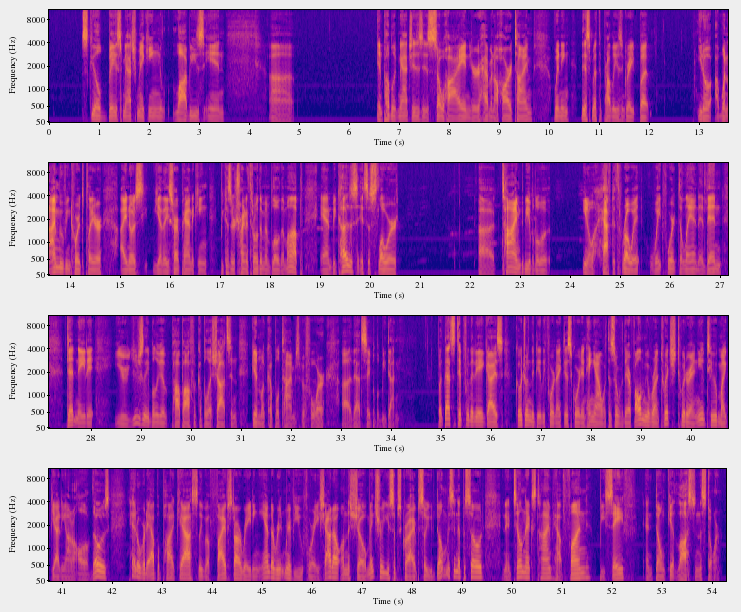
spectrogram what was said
skilled base matchmaking lobbies in uh, in public matches is so high and you're having a hard time winning, this method probably isn't great. But you know, when I'm moving towards player, I notice yeah they start panicking because they're trying to throw them and blow them up, and because it's a slower uh, time to be able to, you know, have to throw it, wait for it to land, and then detonate it. You're usually able to pop off a couple of shots and get them a couple of times before uh, that's able to be done. But that's a tip for the day, guys. Go join the Daily Fortnite Discord and hang out with us over there. Follow me over on Twitch, Twitter, and YouTube. Mike Daddy on all of those. Head over to Apple Podcasts, leave a five star rating and a written review for a shout out on the show. Make sure you subscribe so you don't miss an episode. And until next time, have fun, be safe, and don't get lost in the storm.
